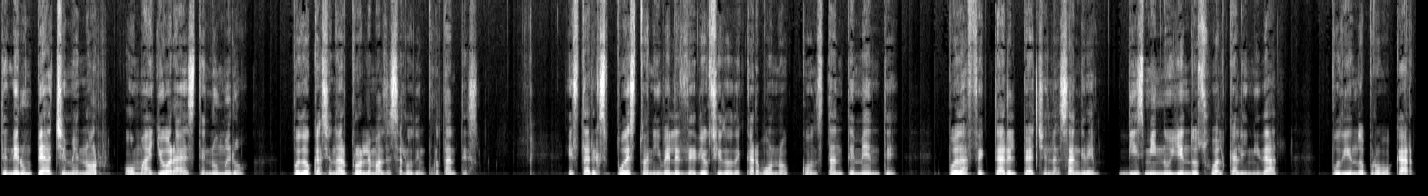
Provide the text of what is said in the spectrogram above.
Tener un pH menor o mayor a este número puede ocasionar problemas de salud importantes. Estar expuesto a niveles de dióxido de carbono constantemente puede afectar el pH en la sangre, disminuyendo su alcalinidad, pudiendo provocar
